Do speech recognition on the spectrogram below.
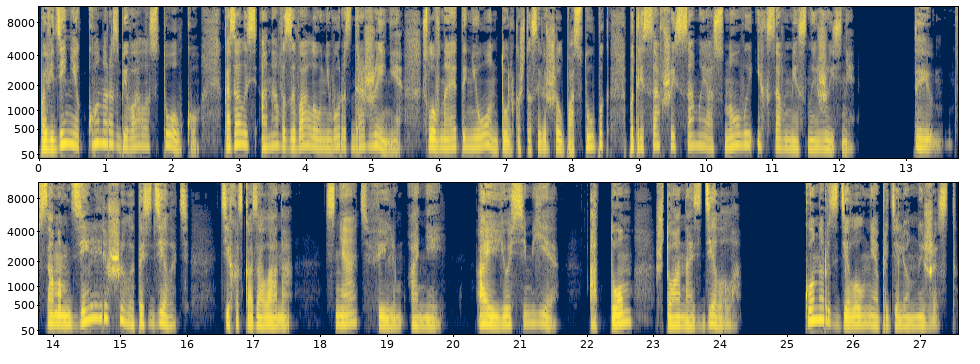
Поведение Конора сбивало с толку. Казалось, она вызывала у него раздражение, словно это не он только что совершил поступок, потрясавший самые основы их совместной жизни. «Ты в самом деле решил это сделать?» — тихо сказала она. «Снять фильм о ней» о ее семье, о том, что она сделала. Конор сделал неопределенный жест.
